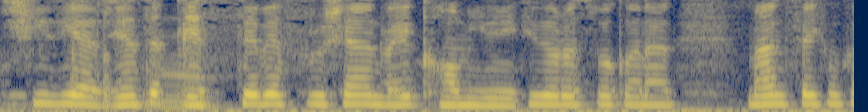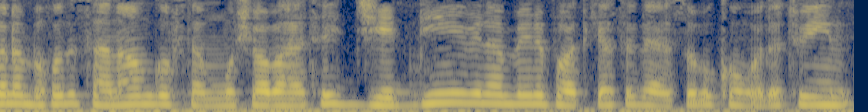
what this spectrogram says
چیزی از جنس قصه بفروشن و یه کامیونیتی درست بکنن. من فکر می‌کنم به خود سنا هم گفتم مشابهت های جدی می‌بینم بین پادکست در و کومودا تو این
